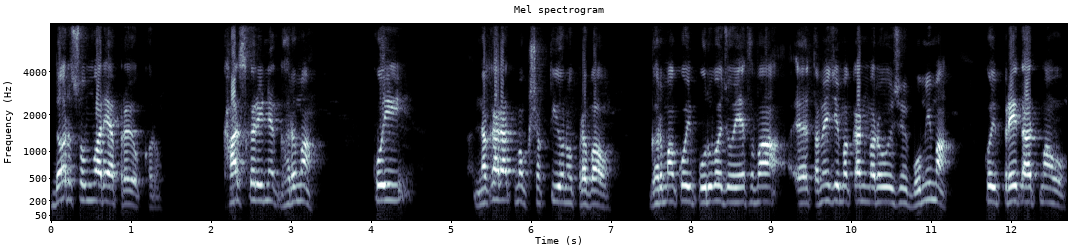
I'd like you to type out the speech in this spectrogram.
દર સોમવારે આ પ્રયોગ કરો. ખાસ કરીને ઘરમાં કોઈ નકારાત્મક શક્તિઓનો પ્રભાવ, ઘરમાં કોઈ પૂર્વજો અથવા તમે જે મકાનમાં રહો છો ભૂમિમાં કોઈ પ્રેત આત્માઓ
